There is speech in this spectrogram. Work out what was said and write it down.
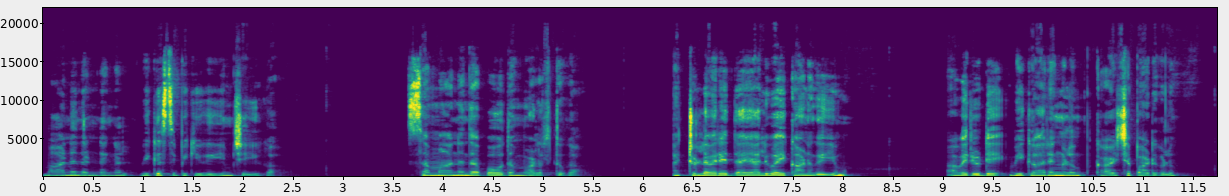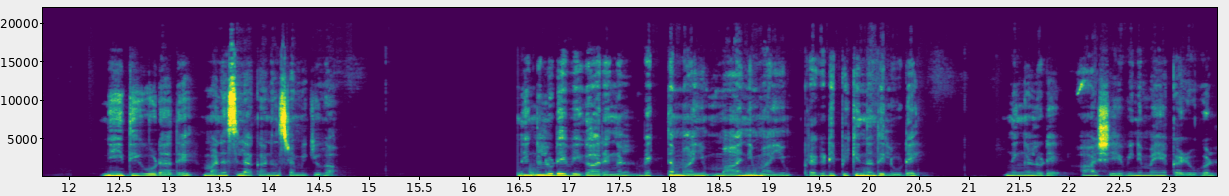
മാനദണ്ഡങ്ങൾ വികസിപ്പിക്കുകയും ചെയ്യുക. സമാനതാബോധം വളർത്തുക. മറ്റുള്ളവരെ ദയാലുവായി കാണുകയും അവരുടെ വികാരങ്ങളും കാഴ്ചപ്പാടുകളും നീതി കൂടാതെ മനസ്സിലാക്കാനും ശ്രമിക്കുക. നിങ്ങളുടെ വികാരങ്ങൾ വ്യക്തമായും മാന്യമായും പ്രകടിപ്പിക്കുന്നതിലൂടെ നിങ്ങളുടെ ആശയവിനിമയ കഴിവുകൾ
